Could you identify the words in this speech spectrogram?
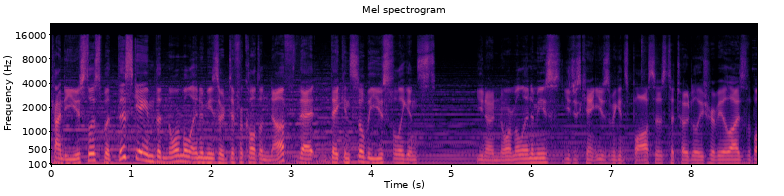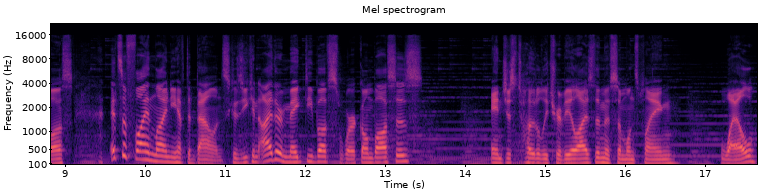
kind of useless, but this game, the normal enemies are difficult enough that they can still be useful against, you know, normal enemies. You just can't use them against bosses to totally trivialize the boss. It's a fine line you have to balance, because you can either make debuffs work on bosses, and just totally trivialize them if someone's playing well,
